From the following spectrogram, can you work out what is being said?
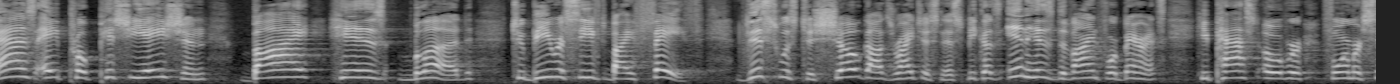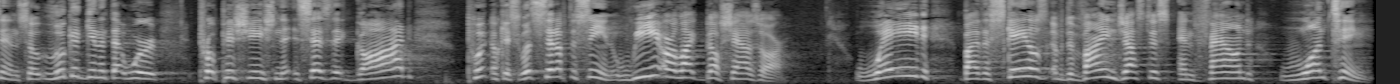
as a propitiation by his blood to be received by faith. This was to show God's righteousness because in his divine forbearance, he passed over former sins. So look again at that word propitiation. It says that God put, okay, so let's set up the scene. We are like Belshazzar, weighed by the scales of divine justice and found wanting.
